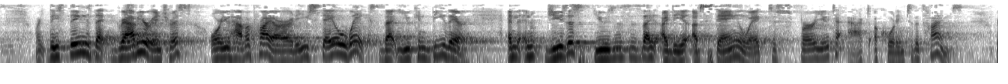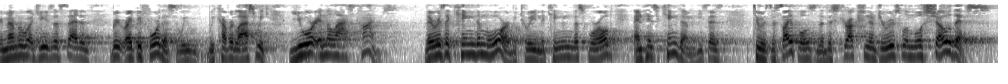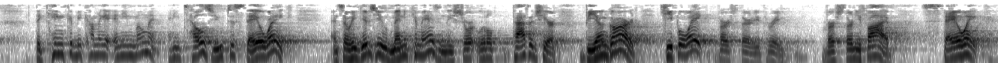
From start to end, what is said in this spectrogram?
Right? These things that grab your interest or you have a priority, you stay awake so that you can be there. And, and, Jesus uses this idea of staying awake to spur you to act according to the times. Remember what Jesus said right before this, we, we covered last week. You are in the last times. There is a kingdom war between the kingdom of this world and his kingdom. He says to his disciples, the destruction of Jerusalem will show this. The king could be coming at any moment, and he tells you to stay awake. And so he gives you many commands in these short little passage here. Be on guard. Keep awake, verse 33. Verse 35. Stay awake.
